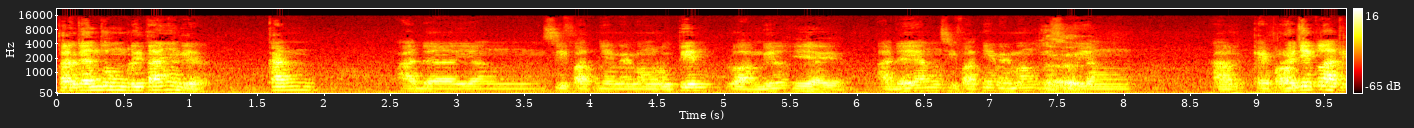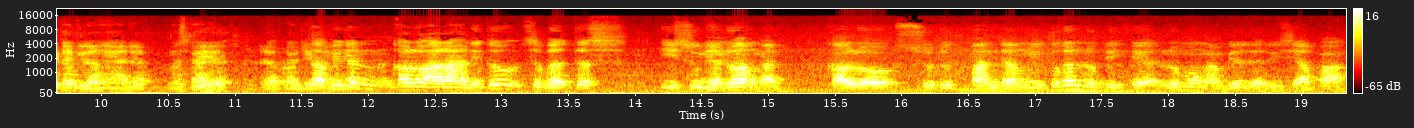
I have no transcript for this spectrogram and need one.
tergantung beritanya dia. Kan ada yang sifatnya memang rutin lo ambil, Iya iya. ada yang sifatnya memang isu yang kayak project lah kita bilangnya ada maksudnya Iya. ada, ada project tapi kan kalau arahan itu sebatas isunya doang kan kalau sudut pandang itu kan lebih kayak lu mau ngambil dari siapa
